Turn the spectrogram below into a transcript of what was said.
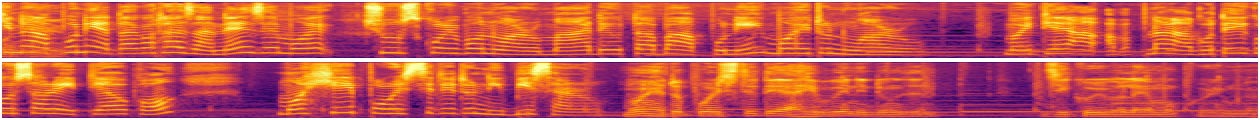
কিন্তু আপুনি এটা কথা জানে যে মই চুজ কৰিব নোৱাৰোঁ। মা দেউতা বা আপুনি মই সেইটো নোৱাৰোঁ। মই এতিয়া আপোনাক আগতেই কৈছোঁ আৰু এতিয়াও কওঁ মই সেই পৰিস্থিতিটো নিবিচাৰোঁ। মই সেইটো পৰিস্থিতি আহিবই নিদিওঁ যেন যি কৰিব লাগে মই কৰিম ন।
